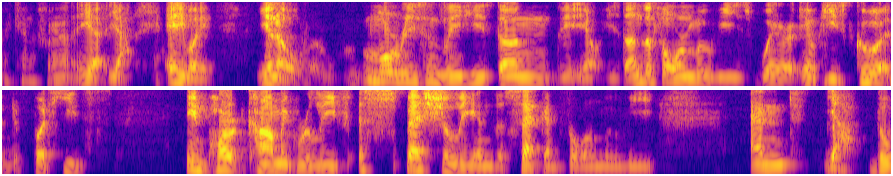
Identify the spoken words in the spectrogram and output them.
I kind of forgot. Yeah, yeah. Anyway, you know, more recently he's done the, you know, he's done the Thor movies where, you know, he's good, but he's in part comic relief, especially in the second Thor movie. And yeah, the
